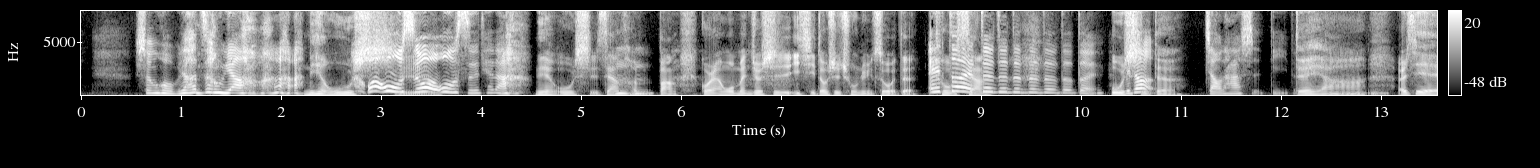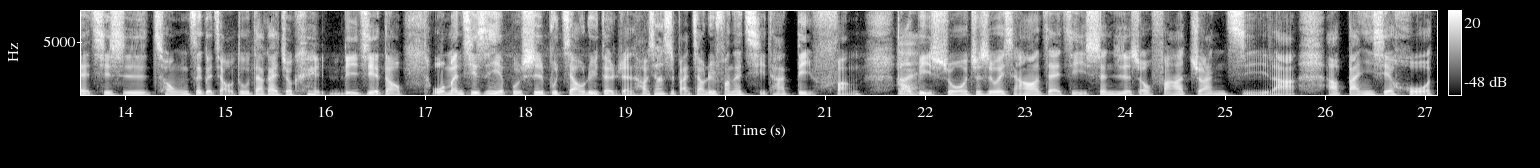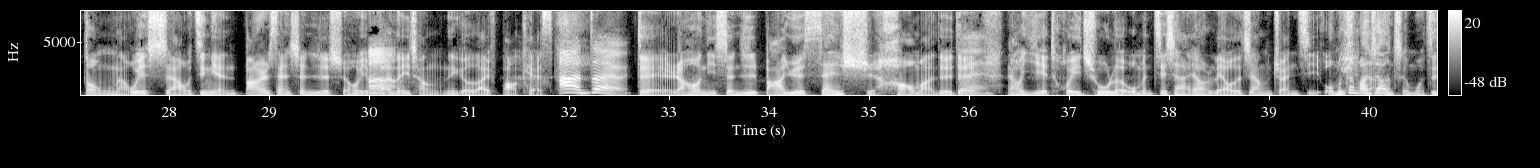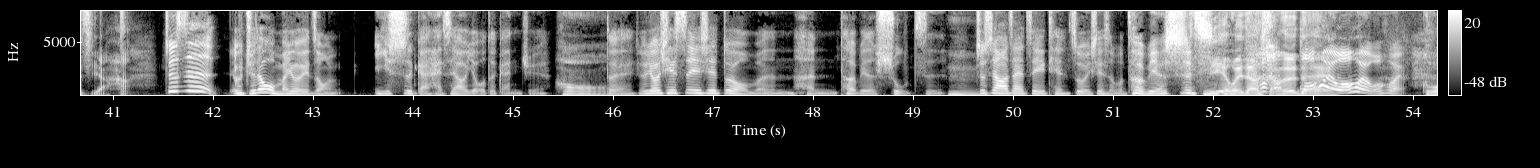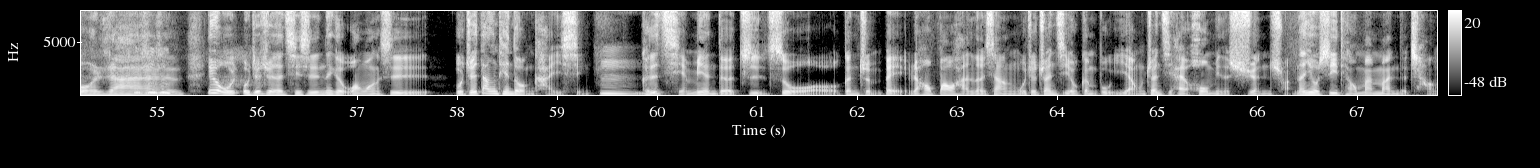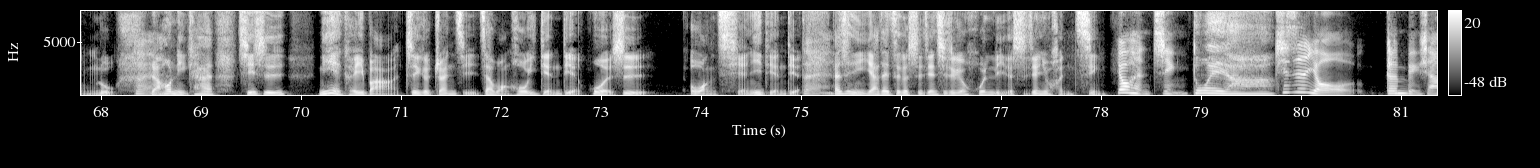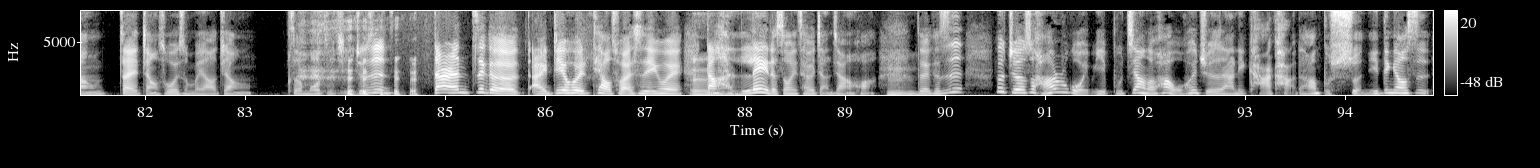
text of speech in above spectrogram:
生活比较重要，你很务实，我很务实，我很务实，天哪！你很务实，这样很棒。嗯、果然，我们就是一起都是处女座的图像，对对对对对对对对，务实的。脚踏实地的，对呀、啊，嗯、而且其实从这个角度，大概就可以理解到，我们其实也不是不焦虑的人，好像是把焦虑放在其他地方。好比说，就是会想要在自己生日的时候发专辑啦，啊，办一些活动啦。我也是啊，我今年八二三生日的时候也办了一场那个 live podcast、嗯、啊，对对。然后你生日八月三十号嘛，对不对？对然后也推出了我们接下来要聊的这张专辑。我们干嘛这样折磨自己啊？哈。就是我觉得我们有一种仪式感，还是要有的感觉哦。对，就尤其是一些对我们很特别的数字，嗯，就是要在这一天做一些什么特别的事情。你也会这样想，对不对？我会，我会，我会。果然，因为我我就觉得，其实那个往往是。我觉得当天都很开心，嗯，可是前面的制作跟准备，然后包含了像我觉得专辑又更不一样，专辑还有后面的宣传，那又是一条漫漫的长路。对，然后你看，其实你也可以把这个专辑再往后一点点，或者是往前一点点，对。但是你压在这个时间，其实跟婚礼的时间又很近，又很近。对呀、啊，其实有跟秉祥在讲说为什么要这样。折磨自己，就是当然这个 idea 会跳出来，是因为当很累的时候，你才会讲这样的话。嗯，对。可是又觉得说，好像如果也不这样的话，我会觉得哪里卡卡的，好像不顺。一定要是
